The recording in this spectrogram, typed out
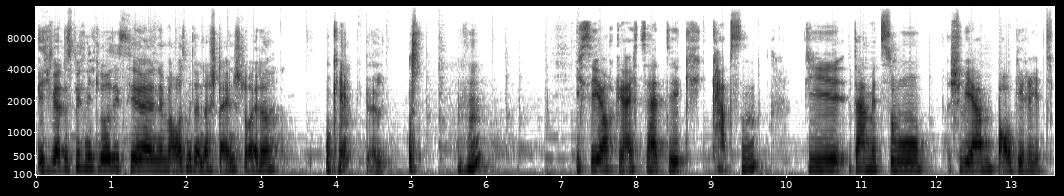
ich werde das Bild nicht los. Ich sehe eine Maus mit einer Steinschleuder. Okay. Geil. Mhm. Ich sehe auch gleichzeitig Katzen, die da mit so schwerem Baugerät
